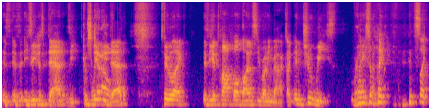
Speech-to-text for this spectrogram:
is, is, is he just dead? Is he completely dead? To like, is he a top 12 dynasty running back? Like in two weeks. Right? So like it's like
